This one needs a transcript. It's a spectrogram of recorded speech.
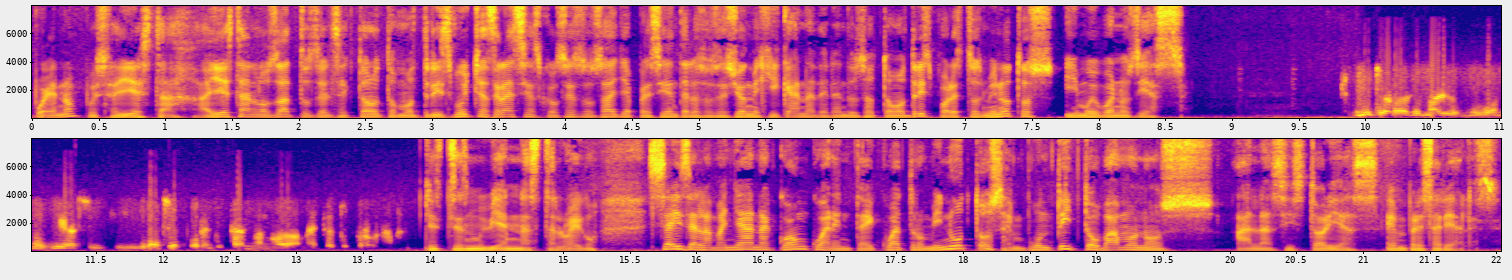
Bueno, pues ahí está, ahí están los datos del sector automotriz. Muchas gracias, José Sosaya, presidente de la Asociación Mexicana de la Industria Automotriz, por estos minutos y muy buenos días. Muchas gracias, Mario. Muy buenos días y, gracias por invitarme nuevamente a tu programa. Que estés muy bien. Hasta luego. 6 de la mañana con 44 minutos. En puntito, vámonos a las historias empresariales.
